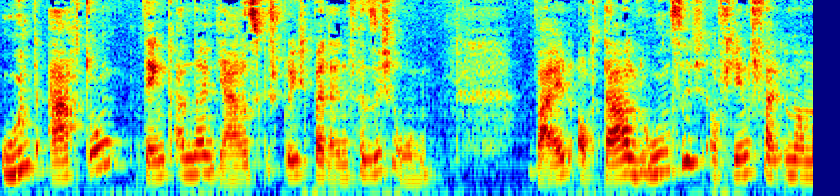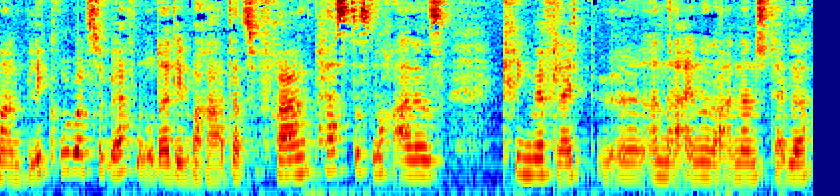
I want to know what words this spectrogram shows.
Und Achtung, denk an dein Jahresgespräch bei deinen Versicherungen. Weil auch da lohnt sich auf jeden Fall immer mal einen Blick rüber zu werfen oder den Berater zu fragen, passt das noch alles? Kriegen wir vielleicht äh, an der einen oder anderen Stelle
